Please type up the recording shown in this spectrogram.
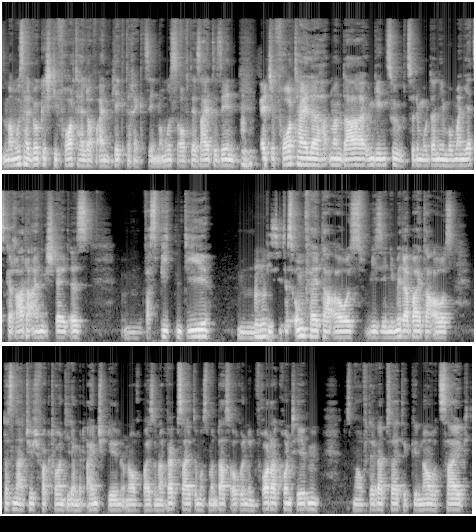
Man muss halt wirklich die Vorteile auf einen Blick direkt sehen. Man muss auf der Seite sehen, Mhm. welche Vorteile hat man da im Gegenzug zu dem Unternehmen, wo man jetzt gerade eingestellt ist. Ähm, Was bieten die? Ähm, Mhm. Wie sieht das Umfeld da aus? Wie sehen die Mitarbeiter aus? Das sind natürlich Faktoren, die damit einspielen. Und auch bei so einer Webseite muss man das auch in den Vordergrund heben, dass man auf der Webseite genau zeigt,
